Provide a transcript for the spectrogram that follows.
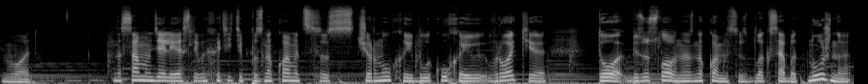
Вот. На самом деле, если вы хотите познакомиться с чернухой и блокухой в роке, то, безусловно, знакомиться с Black Sabbath нужно,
